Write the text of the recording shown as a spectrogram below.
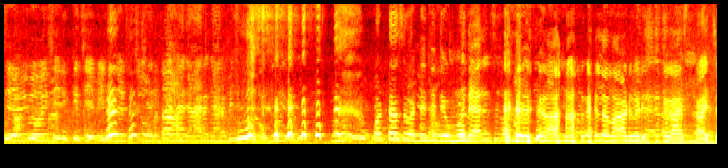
ചെവി പോയി ശരിക്ക് ചെവി പൊട്ടാസ് പൊട്ടിച്ചിട്ട് ഉമ്മ നാട് പിടിച്ച് കാഴ്ച.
